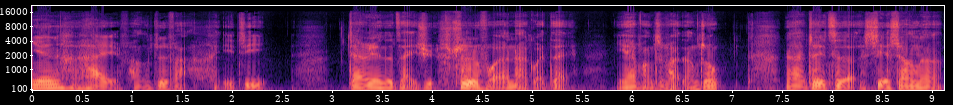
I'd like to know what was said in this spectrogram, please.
烟害防治法以及加热烟的载具是否要纳管在烟害防治法当中。那这一次的协商呢，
